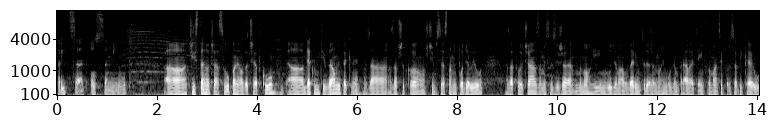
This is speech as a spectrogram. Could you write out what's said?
38 minút čistého času úplne od začiatku. Ďakujem ti veľmi pekne za, za všetko, s čím si sa s nami podelil za tvoj čas a myslím si, že mnohým ľuďom, a verím teda, že mnohým ľuďom práve tie informácie, ktoré sa týkajú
